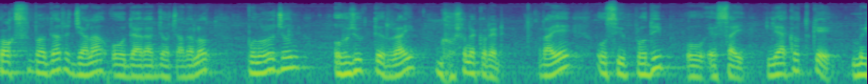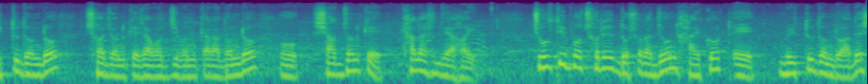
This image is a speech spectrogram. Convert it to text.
কক্সবাজার জেলা ও দায়রা জজ আদালত পনেরো জন অভিযুক্তের রায় ঘোষণা করেন। রায়ে ওসি প্রদীপ ও এসআই লিয়াকতকে মৃত্যুদণ্ড, ছজনকে যাবজ্জীবন কারাদণ্ড ও সাতজনকে খালাস দেওয়া হয়। চলতি বছরের দোসরা জুন হাইকোর্ট এ মৃত্যুদণ্ড আদেশ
